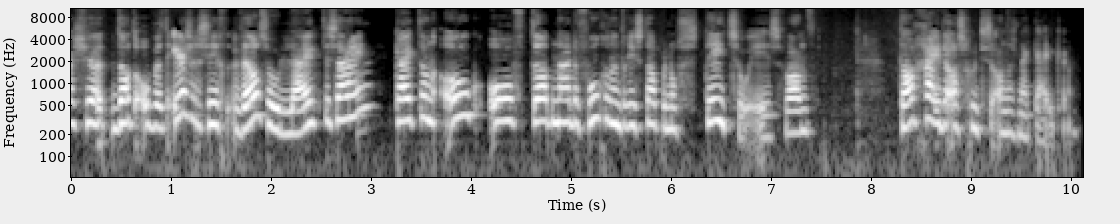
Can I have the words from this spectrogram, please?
Als je dat op het eerste gezicht wel zo lijkt te zijn, kijk dan ook of dat na de volgende drie stappen nog steeds zo is. Want dan ga je er als goed is anders naar kijken.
